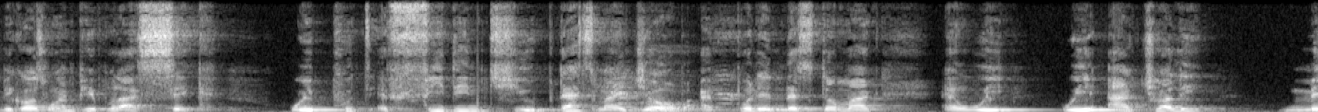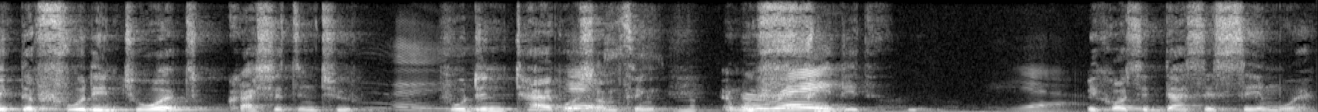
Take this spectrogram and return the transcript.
because when people are sick, we put a feeding tube. That's my job. I put it in the stomach, and we we actually make the food into what? Crash it into pudding type yes. or something, and we feed it. Yeah. Because it does the same work.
